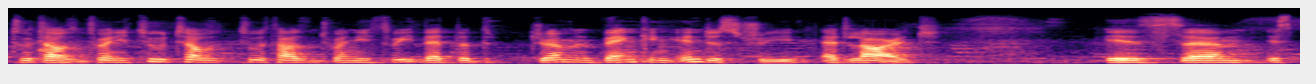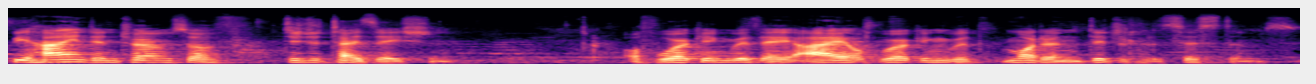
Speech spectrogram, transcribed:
2022, 2023, that the German banking industry at large is, um, is behind in terms of digitization, of working with AI, of working with modern digital systems.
